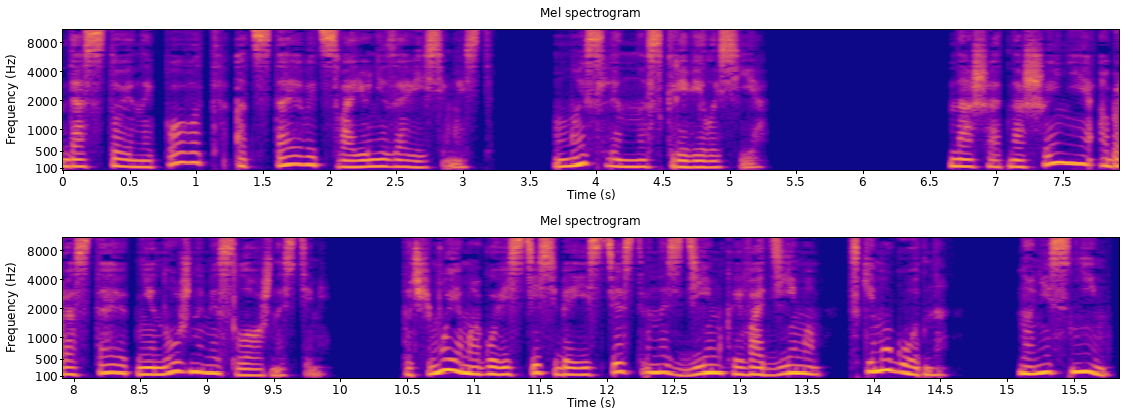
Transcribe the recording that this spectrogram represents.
Достойный повод отстаивать свою независимость. Мысленно скривилась я. Наши отношения обрастают ненужными сложностями. Почему я могу вести себя естественно с Димкой, Вадимом, с кем угодно, но не с ним?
